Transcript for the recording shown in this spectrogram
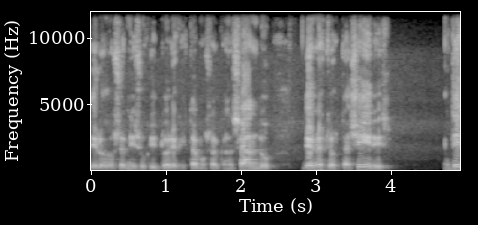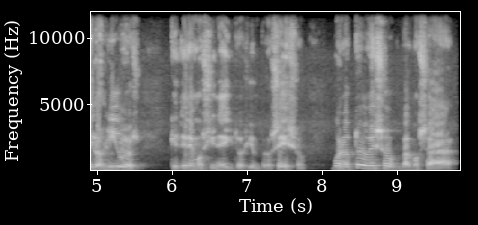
de los 12.000 suscriptores que estamos alcanzando, de nuestros talleres, de los libros que tenemos inéditos y en proceso. Bueno, todo eso vamos a,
